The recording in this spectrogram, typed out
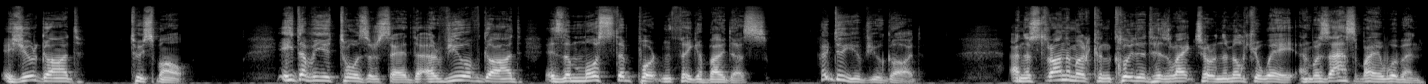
Is your God too small? A.W. Tozer said that our view of God is the most important thing about us. How do you view God? An astronomer concluded his lecture on the Milky Way and was asked by a woman,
